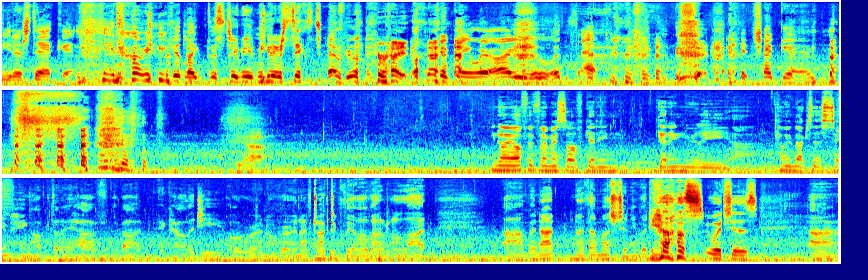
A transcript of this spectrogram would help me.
meter stick, and you know you could like distribute meter sticks to everyone. Right. Like, okay, where are you? What's happening? Check in. Yeah. You know, I often find myself getting getting really uh, coming back to the same hang up that I have about ecology over and over, and I've talked to Cleo about it a lot, uh, but not not that much to anybody else, which is uh,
